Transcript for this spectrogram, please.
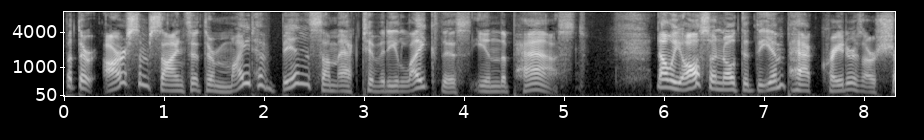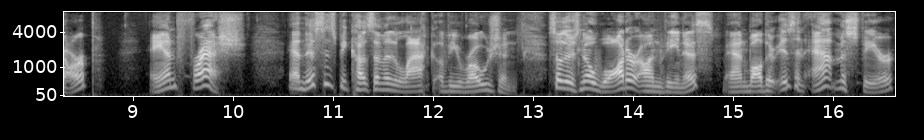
But there are some signs that there might have been some activity like this in the past. Now we also note that the impact craters are sharp and fresh. And this is because of a lack of erosion. So there's no water on Venus. And while there is an atmosphere,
